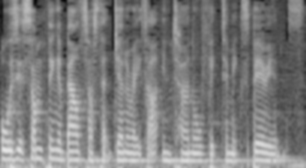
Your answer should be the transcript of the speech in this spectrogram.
Or is it something about us that generates our internal victim experience?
